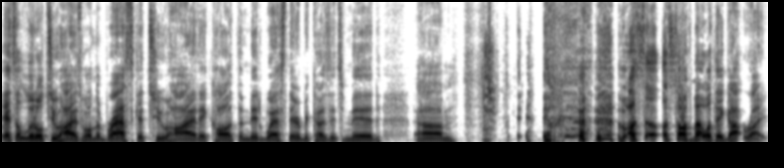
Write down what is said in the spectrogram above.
It's a little too high as well. Nebraska too high. They call it the Midwest there because it's mid. Um, let's uh, let's talk about what they got right.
